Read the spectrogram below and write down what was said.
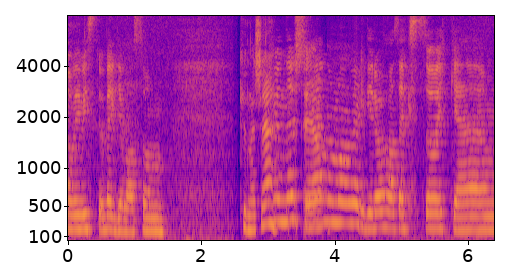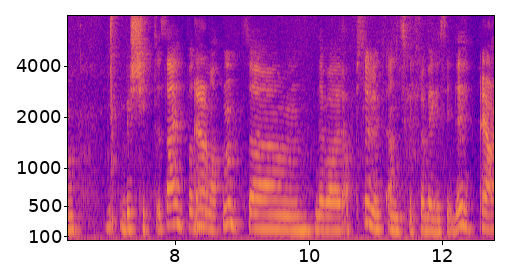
Og vi visste jo begge hva som Kunne skje. kunne skje når man velger å ha sex og ikke beskytte seg på den Ja. måten. Så um, det var absolutt ønsket fra begge sider. Ja.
